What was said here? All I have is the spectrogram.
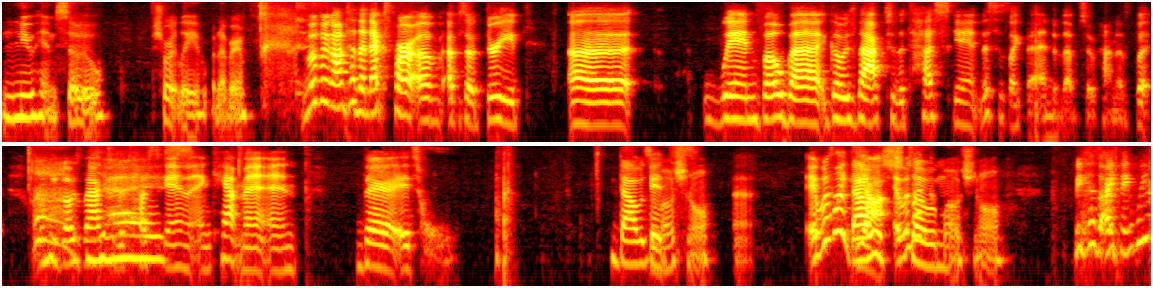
knew him so shortly, whatever. Moving on to the next part of episode three. Uh when Boba goes back to the Tusken, this is like the end of the episode, kind of, but when he goes back to the Tusken Yes. encampment and there it's That was It's- emotional. it was like That yeah, was it was so like emotional. because I think we've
